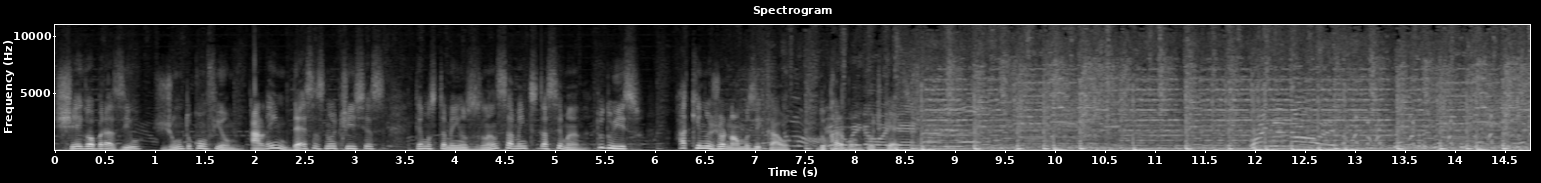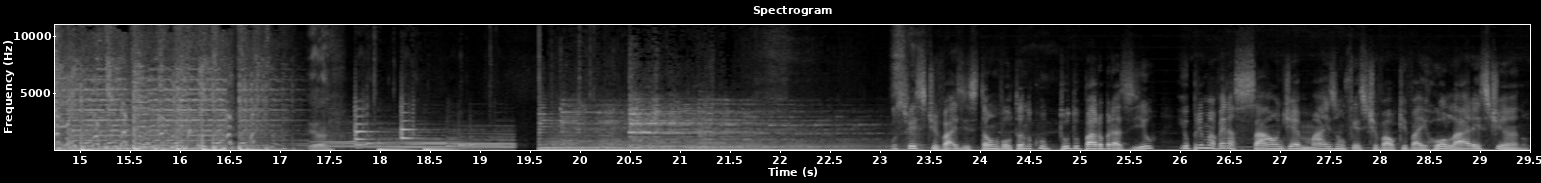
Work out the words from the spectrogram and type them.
chega ao Brasil junto com o filme. Além dessas notícias, temos também os lançamentos da semana. Tudo isso aqui no Jornal Musical do Carbono Podcast. Os festivais estão voltando com tudo para o Brasil e o Primavera Sound é mais um festival que vai rolar este ano,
